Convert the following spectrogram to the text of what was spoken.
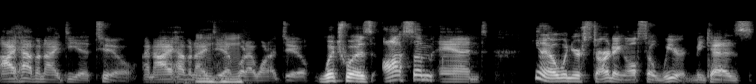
I have an idea too, and I have an idea Mhm. of what I want to do, which was awesome. And you know, when you're starting, also weird because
